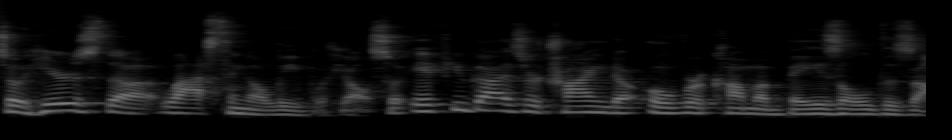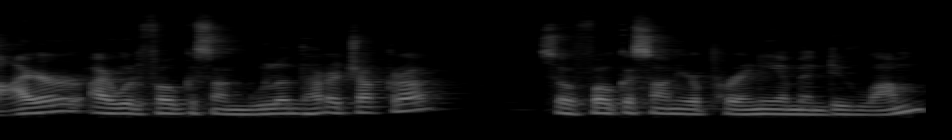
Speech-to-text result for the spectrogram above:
So here's the last thing I'll leave with y'all. So if you guys are trying to overcome a basal desire, I would focus on Muladhara Chakra. So focus on your perineum and do lum.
